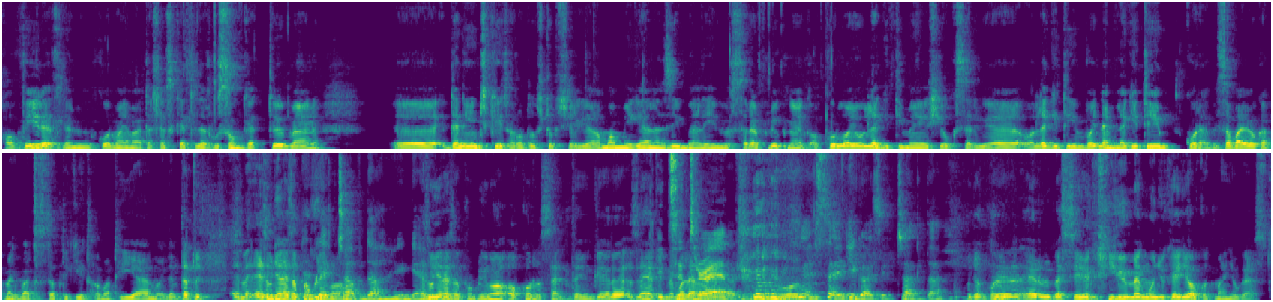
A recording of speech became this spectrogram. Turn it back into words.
ha véletlenül kormányváltás lesz 2022-ben, de nincs kétharmados többsége a ma még ellenzékben lévő szereplőknek, akkor vajon legitime és jogszerű a legitim vagy nem legitim korábbi szabályokat megváltoztatni kétharmad hiány, vagy nem. Tehát, hogy ez ugyanez a probléma. Ez egy csapda, igen. Ez ugyanez a probléma, akkor szerinteljünk erre, ez lehet, hogy nem a, a Ez egy igazi csapda. Hogy akkor erről beszéljünk, és hívjunk meg mondjuk egy alkotmányjogást,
